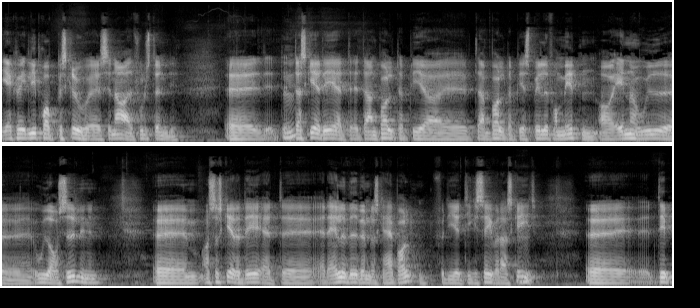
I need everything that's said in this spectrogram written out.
jeg kan lige prøve at beskrive øh, scenariet fuldstændig. Øh, mm. Der sker det, at der er en bold, der bliver, øh, der er en bold, der bliver spillet fra midten og ender ude, øh, ud over sidelinjen. Øh, og så sker der det, at, øh, at alle ved, hvem der skal have bolden, fordi at de kan se, hvad der er sket. Mm. Øh, det,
